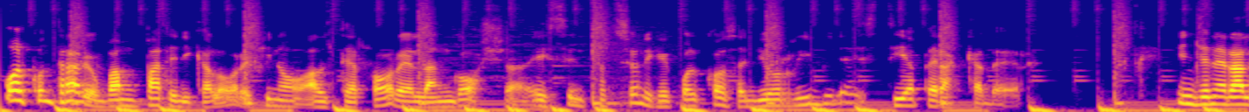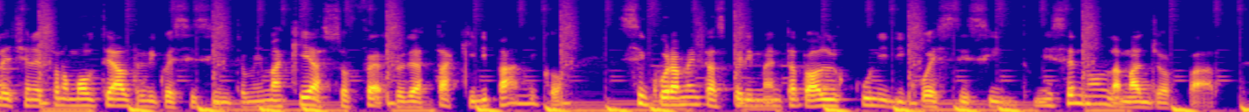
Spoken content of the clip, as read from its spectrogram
o al contrario vampate di calore fino al terrore, all'angoscia e sensazioni che qualcosa di orribile stia per accadere. In generale ce ne sono molti altri di questi sintomi, ma chi ha sofferto di attacchi di panico sicuramente ha sperimentato alcuni di questi sintomi, se non la maggior parte.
